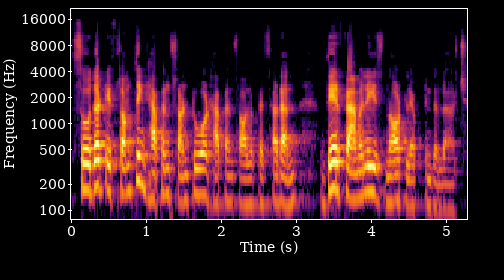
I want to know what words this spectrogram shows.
so that if something happens untoward happens all of a sudden their family is not left in the lurch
